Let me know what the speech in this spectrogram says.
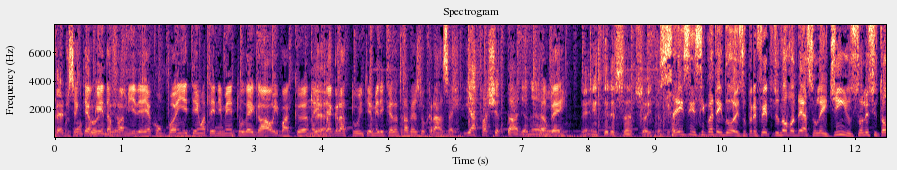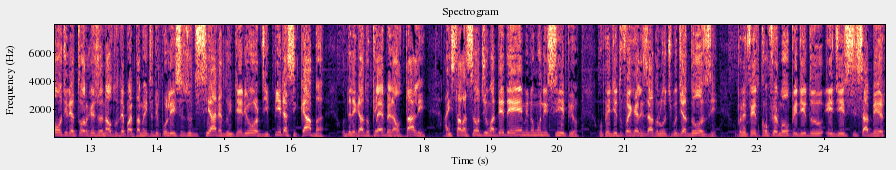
perde Você que tem alguém da mesmo. família aí, acompanhe e tem um atendimento legal e bacana É. e que é gratuito e americano através do CRAS aí. E a faixa etária, né? Também. O- é interessante isso aí também. 6 e 52 o prefeito de Nova Odessa, Leitinho, solicitou ao diretor regional do Departamento de Polícia Judiciária do Interior de Piracicaba, o delegado Kleber Altali, a instalação de uma DDM no município. O pedido foi realizado no último dia 12. O prefeito confirmou o pedido e disse saber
